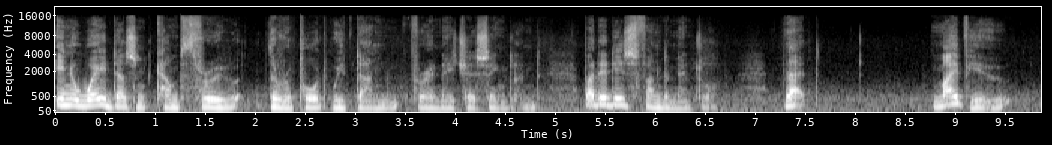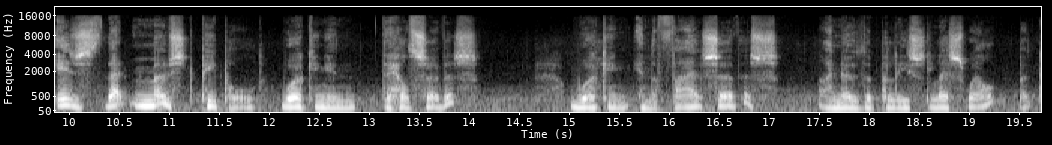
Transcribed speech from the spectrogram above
in a way, doesn't come through the report we've done for NHS England, but it is fundamental that my view is that most people working in the health service, working in the fire service, I know the police less well, but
